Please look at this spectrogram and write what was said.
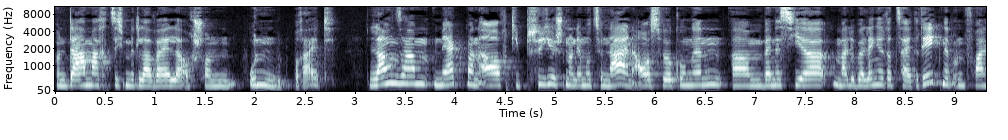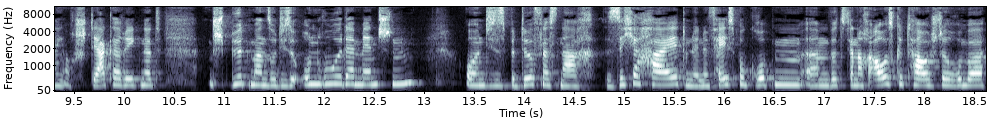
Und da macht sich mittlerweile auch schon Unmut breit. Langsam merkt man auch die psychischen und emotionalen Auswirkungen. Ähm, wenn es hier mal über längere Zeit regnet und vor allen Dingen auch stärker regnet, spürt man so diese Unruhe der Menschen. Und dieses Bedürfnis nach Sicherheit und in den Facebook-Gruppen ähm, wird es dann auch ausgetauscht darüber,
